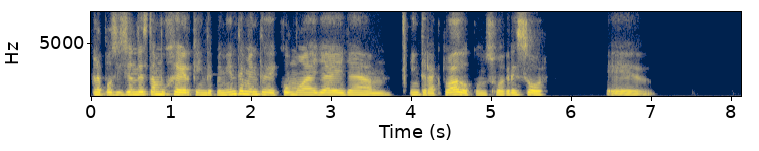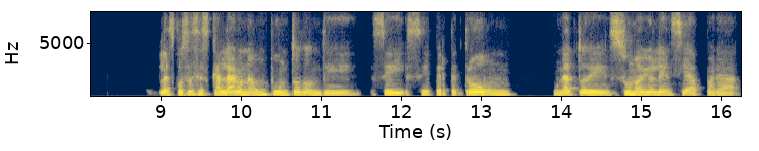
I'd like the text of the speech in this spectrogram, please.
la posición de esta mujer que independientemente de cómo haya ella mm, interactuado con su agresor, eh, las cosas escalaron a un punto donde se, perpetró un, acto de suma violencia para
